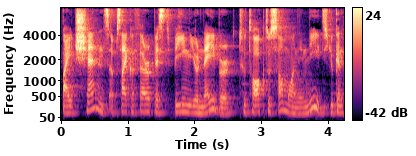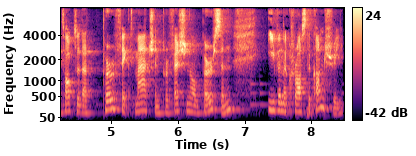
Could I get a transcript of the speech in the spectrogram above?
by chance a psychotherapist being your neighbor to talk to someone in need. You can talk to that perfect match and professional person even across the country.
